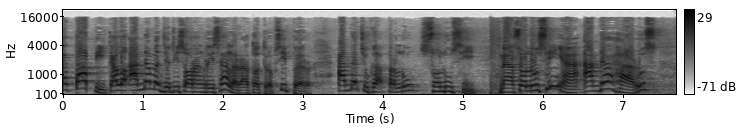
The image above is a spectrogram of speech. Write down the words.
tetapi kalau Anda menjadi seorang reseller atau dropshipper, Anda juga perlu solusi. Nah, solusinya Anda harus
